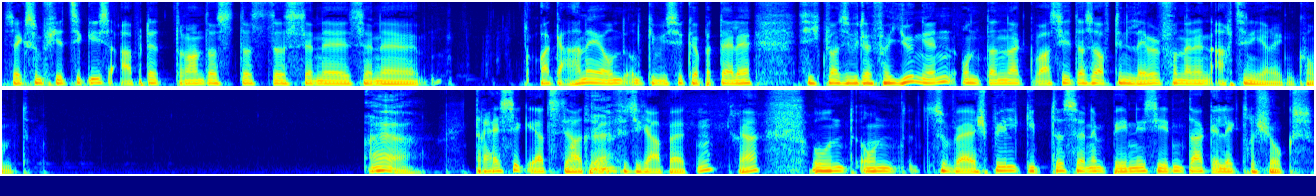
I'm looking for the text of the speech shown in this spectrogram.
46 ist, arbeitet daran, dass, dass, dass seine, seine Organe und, und gewisse Körperteile sich quasi wieder verjüngen und dann quasi, dass er auf den Level von einem 18-Jährigen kommt. Ah ja. 30 Ärzte hat Okay. für sich arbeiten. Ja? Und, und zum Beispiel gibt er seinem Penis jeden Tag Elektroschocks.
